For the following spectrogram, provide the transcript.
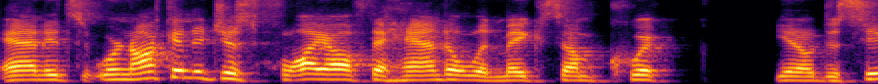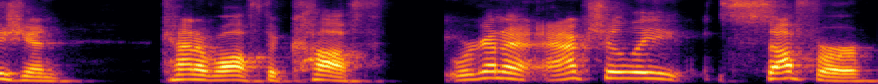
And it's we're not going to just fly off the handle and make some quick, you know, decision kind of off the cuff we're going to actually suffer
